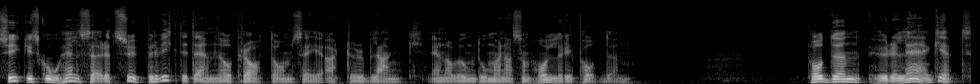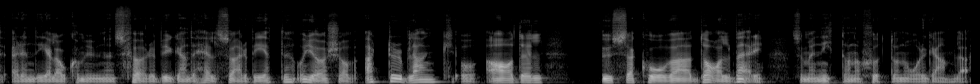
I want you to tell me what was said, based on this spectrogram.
Psykisk ohälsa är ett superviktigt ämne att prata om, säger Arthur Blank, en av ungdomarna som håller i podden. Podden Hur är läget? är en del av kommunens förebyggande hälsoarbete och görs av Arthur Blank och Adel Usakova Dahlberg som är 19 och 17 år gamla.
